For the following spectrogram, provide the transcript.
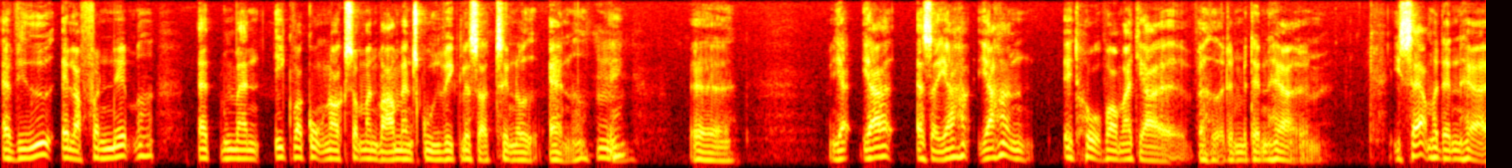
at vide eller fornemmet, at man ikke var god nok, som man var, man skulle udvikle sig til noget andet. Mm. Ikke? Øh, jeg, jeg, altså, jeg, har- jeg har en, et håb om, at jeg, hvad hedder det, med den her, øh, især med den her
